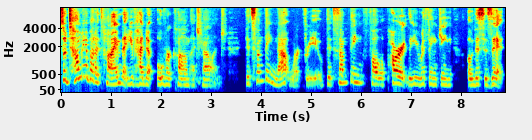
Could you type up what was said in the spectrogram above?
so tell me about a time that you've had to overcome a challenge. Did something not work for you? Did something fall apart that you were thinking, oh, this is it?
